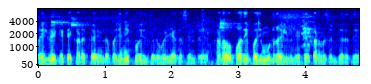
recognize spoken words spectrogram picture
ரயில்வே கேட்டை கடக்க இந்த பஜனை கோயில் தெரு வழியாக சென்று கடவு பாதை பதிமூன்று ரயில்வே கேட்டை கடந்து செல்கிறது.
